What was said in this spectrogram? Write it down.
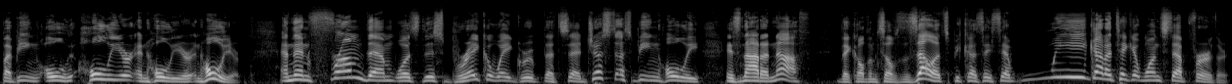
by being holier and holier and holier. And then from them was this breakaway group that said, just us being holy is not enough. They called themselves the Zealots because they said, we got to take it one step further.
